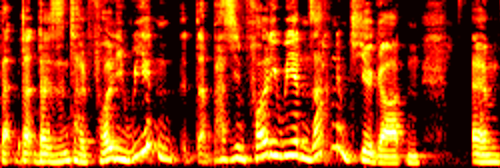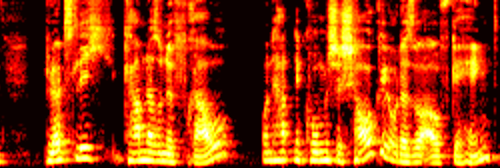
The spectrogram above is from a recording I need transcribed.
da, da, da, sind halt voll die weirden, da passieren voll die weirden Sachen im Tiergarten. Ähm, plötzlich kam da so eine Frau und hat eine komische Schaukel oder so aufgehängt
